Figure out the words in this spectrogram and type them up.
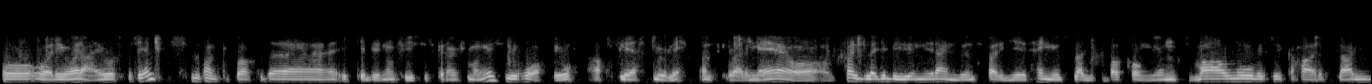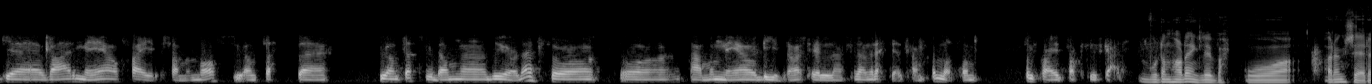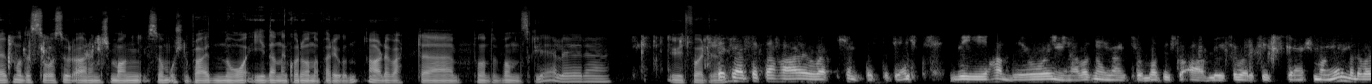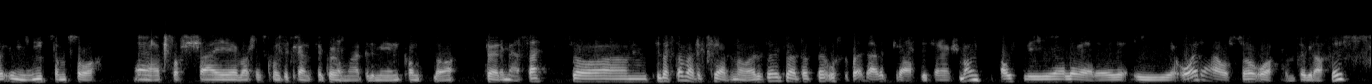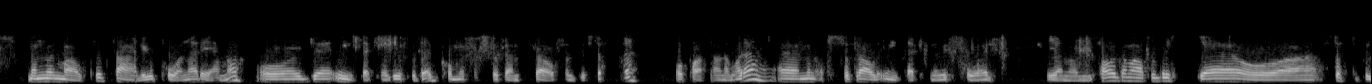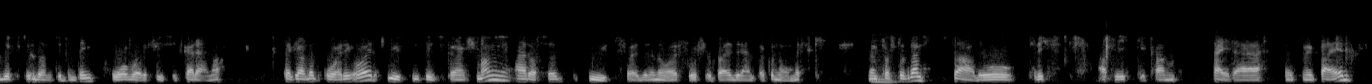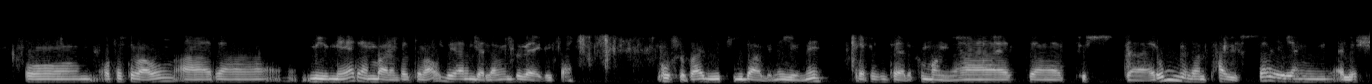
Og året i år er jo spesielt, med tanke på at det ikke blir noen fysiske arrangementer. Så vi håper jo at flest mulig ønsker å være med og fargelegge byen i regnbuens farger. Henge ut flagget på balkongen. Mal noe hvis du ikke har et flagg. Eh, vær med og feire sammen med oss. Uansett, uh, uansett hvordan uh, du gjør det, så, så, er man med og bidrar til den rettighetskampen da, som som Pride faktisk er. Hvordan har det egentlig vært å arrangere på en måte så stort arrangement som Oslo Pride nå i denne koronaperioden? Har det vært eh, på en måte vanskelig eller eh, utfordrende? Det er klart Dette har jo vært kjempespesielt. Vi hadde jo ingen av oss noen gang trodd at vi skulle avlyse våre fysiske arrangementer, men det var ingen som så eh, for seg hva slags konsekvenser koronaepidemien kom til å føre med seg. Så, um, så, dette har vært et krevende år. Så det er klart at Oslo Pride er et gratisarrangement. Alt vi leverer i år er også åpent og gratis. Men normalt sett så er det jo på en arena, og inntektene til Oslo Pride kommer først og fremst fra offentlig støtte og partnerne våre, eh, men også fra alle inntektene vi får gjennom salg av mat og drikke og støtteprodukter og den typen ting på våre fysiske arenaer. Det er klart at Året i år uten fysisk arrangement er også et utfordrende år for Oslo Pride rent økonomisk. Men mm. først og fremst så er det jo trist at vi ikke kan feire sånn som vi pleier. Og, og festivalen er uh, mye mer enn bare en festival. Vi er en del av en bevegelse. Oslo Pride de ti dagene i juni representerer for mange et uh, pusterom eller en pause i en ellers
